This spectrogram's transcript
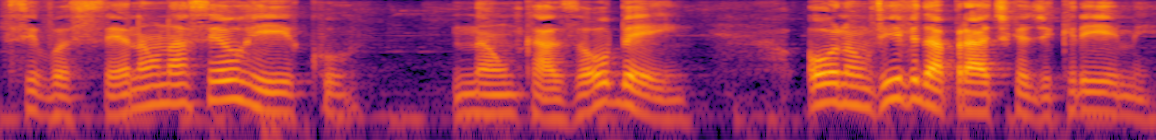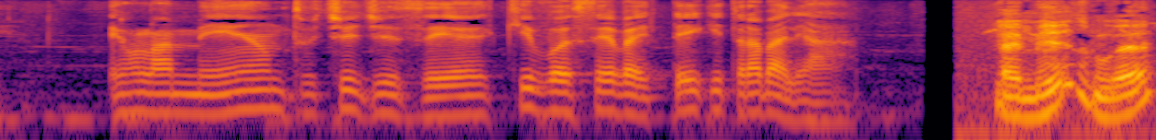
se você não nasceu rico, não casou bem ou não vive da prática de crime, eu lamento te dizer que você vai ter que trabalhar. É mesmo, é?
